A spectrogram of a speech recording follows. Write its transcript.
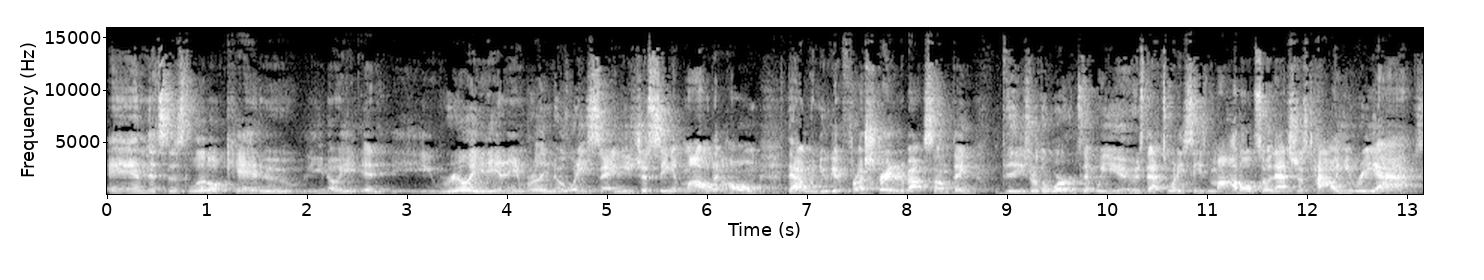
And it's this little kid who, you know, he and he really he didn't even really know what he's saying. He's just seeing it modeled at home that when you get frustrated about something, these are the words that we use. That's what he sees modeled, so that's just how he reacts.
